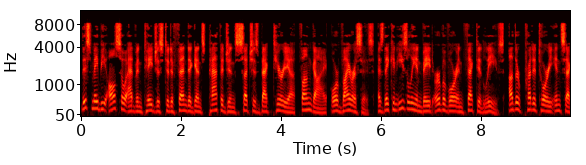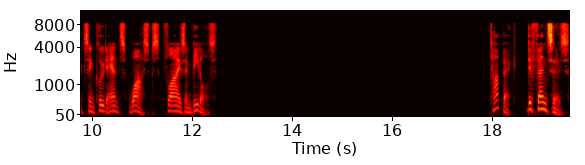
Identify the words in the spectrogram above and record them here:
This may be also advantageous to defend against pathogens such as bacteria, fungi, or viruses, as they can easily invade herbivore infected leaves. Other predatory insects include ants, wasps, flies, and beetles. Topic: Defenses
